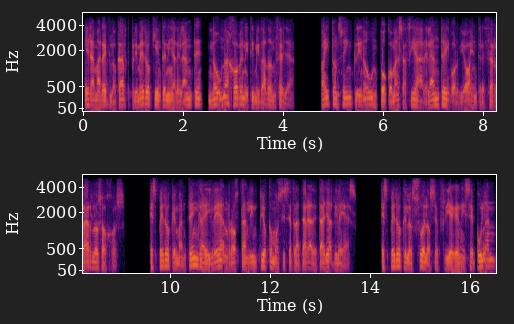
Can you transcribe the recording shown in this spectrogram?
Era Marek Lockhart primero quien tenía delante, no una joven y tímida doncella. Python se inclinó un poco más hacia adelante y volvió a entrecerrar los ojos. Espero que mantenga a Ilean Ross tan limpio como si se tratara de talladileas. Espero que los suelos se frieguen y se pulan,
